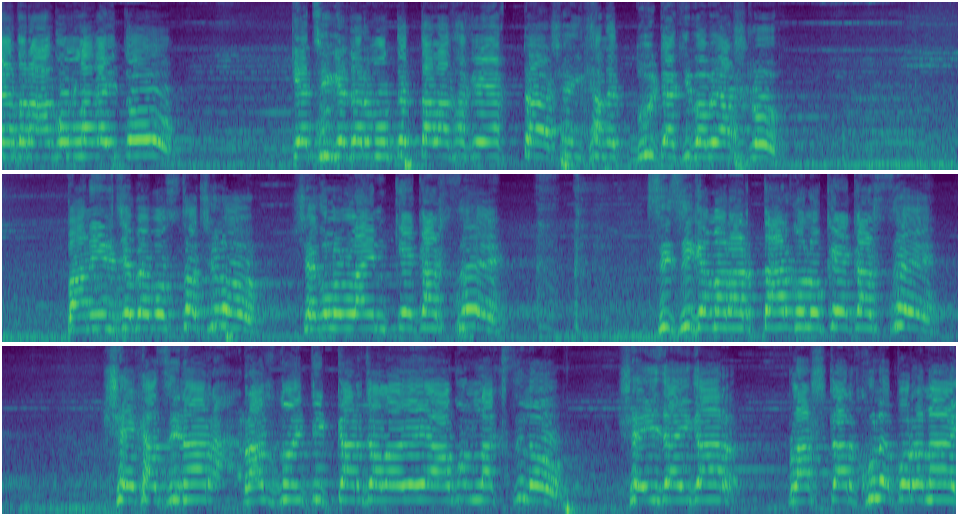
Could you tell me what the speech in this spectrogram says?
নেতারা আগুন লাগাইতো, কেচি গেটের মধ্যে তালা থাকে একটা, সেইখানে দুইটা কীভাবে আসলো? পানির যে ব্যবস্থা ছিল, সেগুলোর লাইন কে কাটছে? সিসি ক্যামেরার তারগুলো কে কাটছে? শেখ হাসিনার রাজনৈতিক কার্যালয়ে আগুন লাগছিল। সেই জায়গার প্লাস্টার খুলে পড়ে নাই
